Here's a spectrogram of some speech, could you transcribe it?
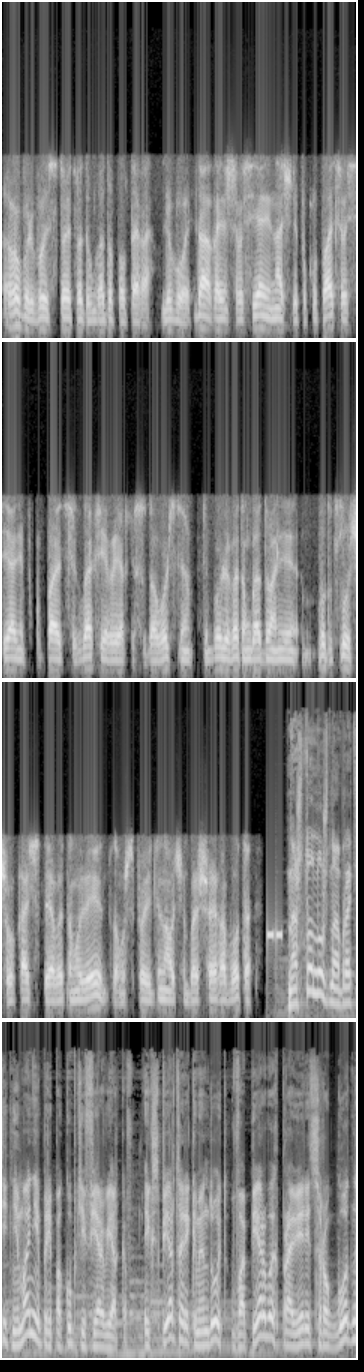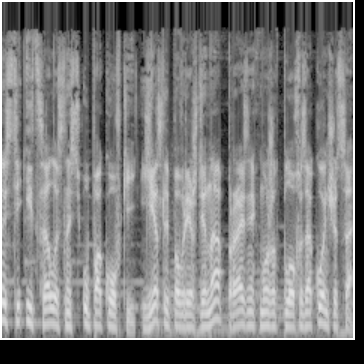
рубль, будет стоить в этом году полтора. Любой. Да, конечно, россияне начали покупать. Россияне покупают всегда фейерверки с удовольствием. Тем более в этом году они будут лучшего качества, я в этом уверен, потому что проведена очень большая работа. На что нужно обратить внимание при покупке фейерверков? Эксперты рекомендуют, во-первых, проверить срок годности и целостность упаковки. Если повреждена, праздник может плохо закончиться.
